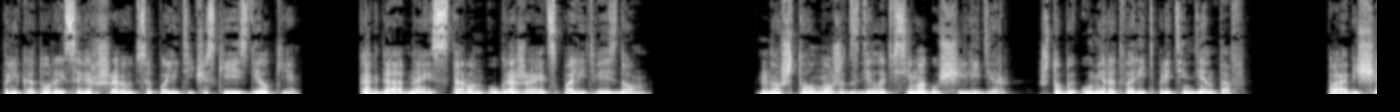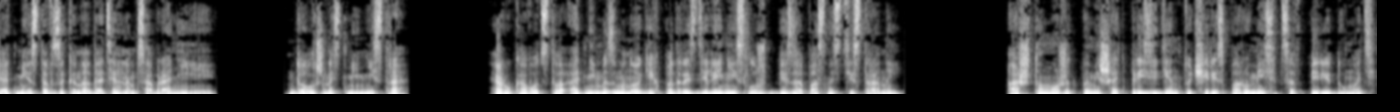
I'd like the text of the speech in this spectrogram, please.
при которой совершаются политические сделки, когда одна из сторон угрожает спалить весь дом. Но что может сделать всемогущий лидер, чтобы умиротворить претендентов? Пообещать место в законодательном собрании? Должность министра? Руководство одним из многих подразделений служб безопасности страны? А что может помешать президенту через пару месяцев передумать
